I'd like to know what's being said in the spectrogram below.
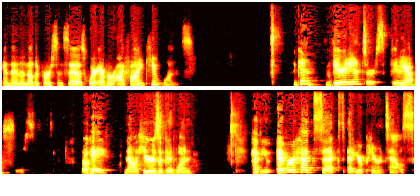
And then another person says wherever I find cute ones. Again, varied answers. Varied yes. Answers. Okay, now here's a good one. Have you ever had sex at your parents' house?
